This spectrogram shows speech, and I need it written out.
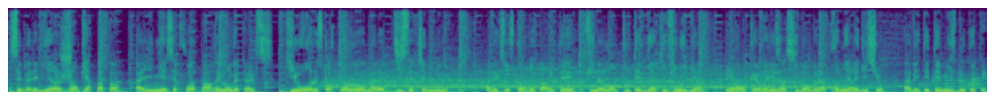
c'est bel et bien Jean-Pierre Papin, aligné cette fois par Raymond Goethals, qui ouvre le score pour l'OM à la 17e minute. Avec ce score de parité, finalement tout est bien qui finit bien. Les rancœurs et les incidents de la première édition avaient été mis de côté.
